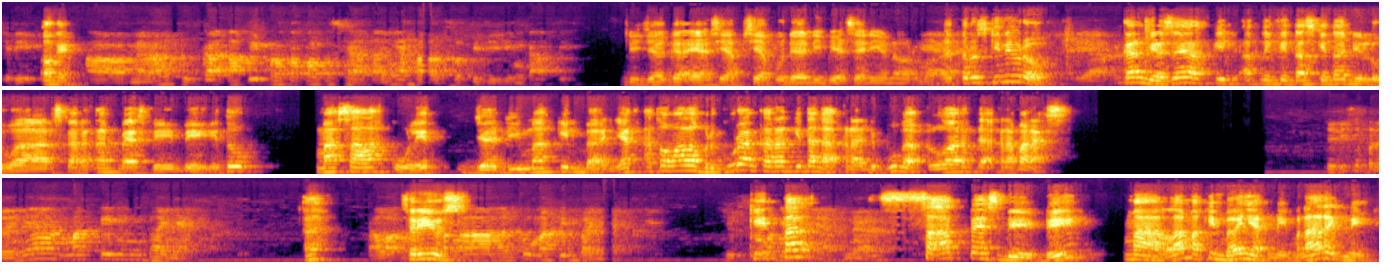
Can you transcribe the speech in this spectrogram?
jadi okay. uh, memang buka tapi protokol kesehatannya harus lebih ditingkati. Dijaga ya siap-siap udah dibiasain new normal. Yeah. Terus gini bro, yeah, kan biasanya aktivitas kita di luar, sekarang kan PSBB itu masalah kulit jadi makin banyak atau malah berkurang karena kita nggak kena debu, nggak keluar, nggak kena panas? Jadi sebenarnya makin banyak. Hah? Kalau Serius? pengalamanku makin banyak. Justru Kita- makin banyak. Saat PSBB malah makin banyak nih, menarik nih.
